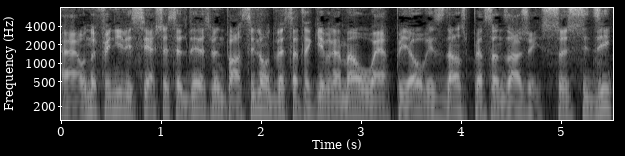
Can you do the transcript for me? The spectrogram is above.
Euh, on a fini les CHSLD la semaine passée. Là, on devait s'attaquer vraiment au RPA, aux résidences pour personnes âgées. Ceci dit,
